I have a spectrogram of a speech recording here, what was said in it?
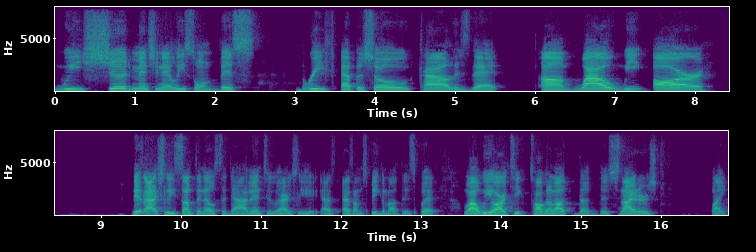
we should mention, at least on this brief episode, Kyle, is that um, while we are there's actually something else to dive into actually as, as i'm speaking about this but while we are t- talking about the the Snyder's like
